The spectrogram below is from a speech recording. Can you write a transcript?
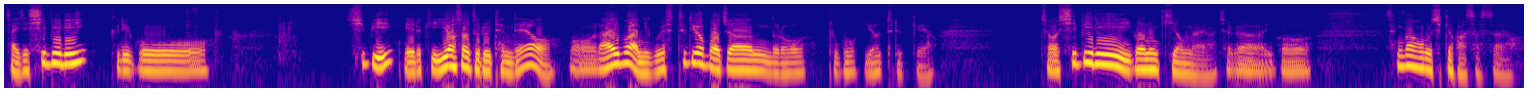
자 이제 11위 그리고 10위 이렇게 이어서 들을 텐데요. 어, 라이브 아니고요 스튜디오 버전으로 두 곡 이어 드릴게요. 저 11위 이거는 기억나요. 제가 이거 생방으로 지켜봤었어요.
